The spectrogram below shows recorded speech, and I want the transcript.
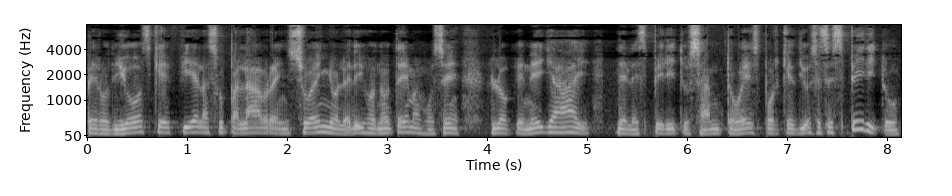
Pero Dios, que es fiel a su palabra, en sueño le dijo, no temas, José, lo que en ella hay del Espíritu Santo es, porque Dios es Espíritu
